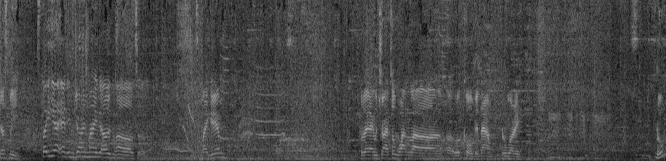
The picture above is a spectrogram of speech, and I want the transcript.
Just me. Stay here and enjoy my uh, uh my game. Today I will try top one là uh, local Việt Nam. Don't worry. Đúng,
